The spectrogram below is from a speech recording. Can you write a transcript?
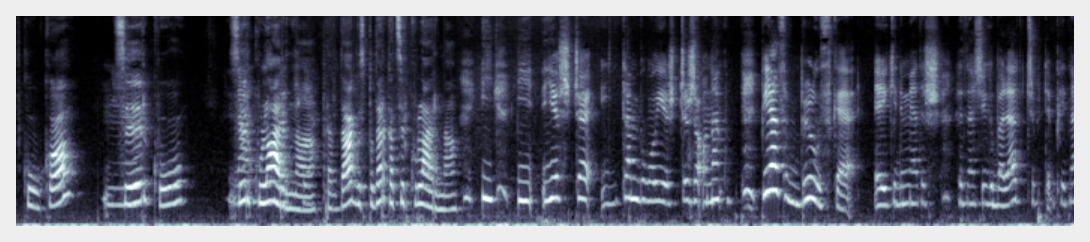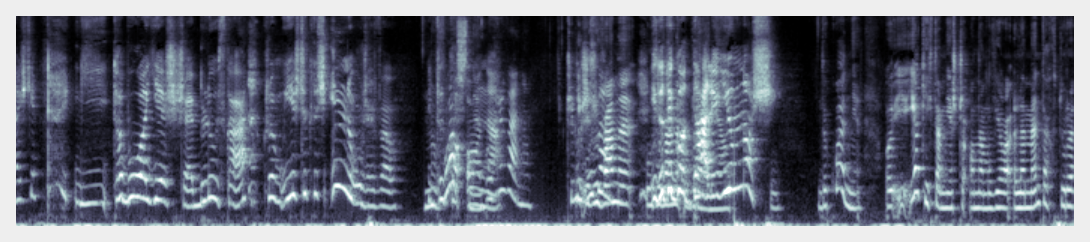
w kółko? Cyrku. Cyrkularna, prawda? Gospodarka cyrkularna. I, I jeszcze, i tam było jeszcze, że ona kupiła sobie bluzkę, e, kiedy miała też 16 chyba lat, czy te 15. I to była jeszcze bluzka, którą jeszcze ktoś inny używał. Nie No tylko właśnie. ona. Używano. Czyli Używa- używane, I do używane tego ubrania. dalej ją nosi. Dokładnie. O i jakich tam jeszcze ona mówiła elementach, które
